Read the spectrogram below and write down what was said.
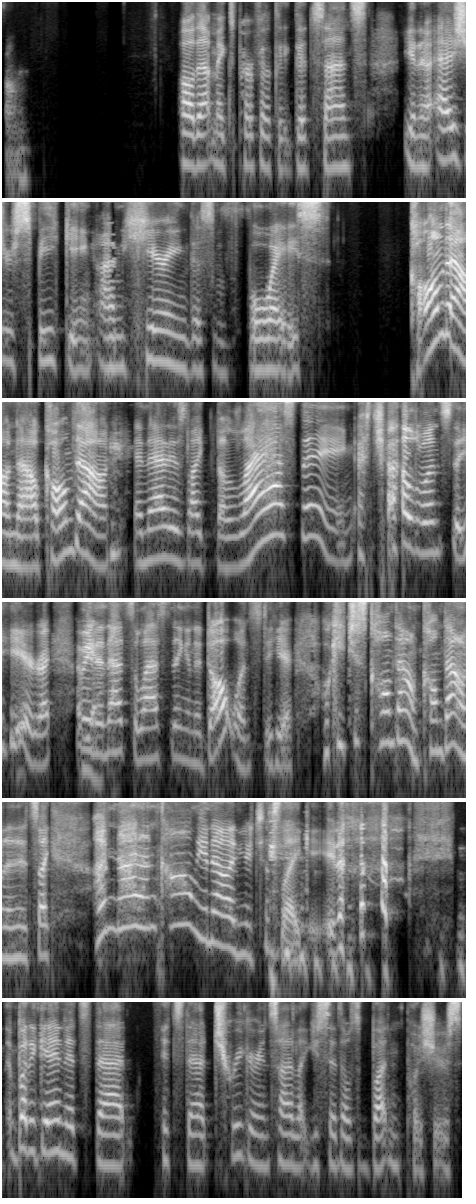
from. Oh, that makes perfectly good sense. You know, as you're speaking, I'm hearing this voice calm down now, calm down. And that is like the last thing a child wants to hear, right? I mean, and that's the last thing an adult wants to hear. Okay, just calm down, calm down. And it's like, I'm not uncalm, you know, and you're just like, you know. but again, it's that it's that trigger inside, like you said, those button pushers,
